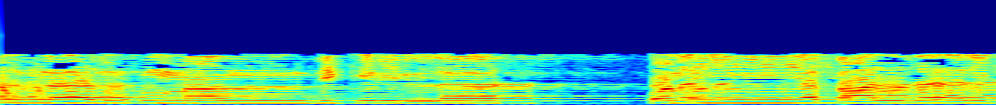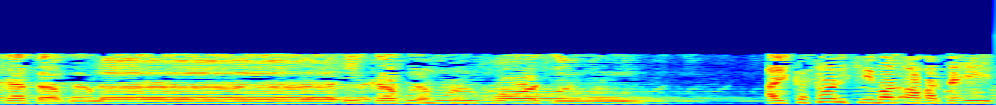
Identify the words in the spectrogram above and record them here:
أولادكم عن ذكر الله ومن يفعل ذلك فأولئك هم الخاسرون. ای کسانی که ایمان آورده اید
